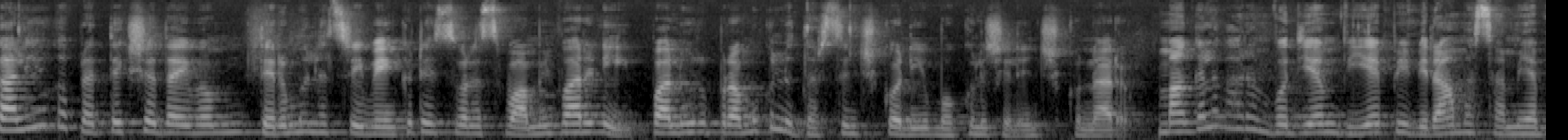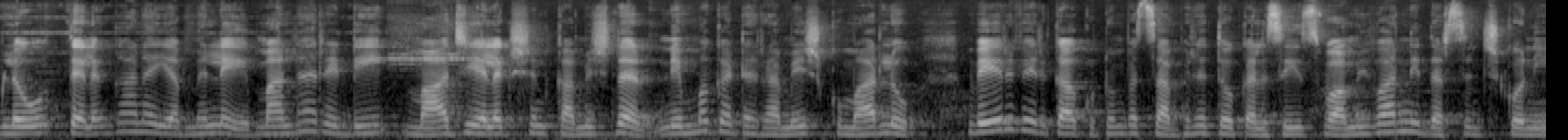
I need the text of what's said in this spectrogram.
కలియుగ ప్రత్యక్ష దైవం తిరుమల శ్రీ వెంకటేశ్వర స్వామివారిని పలువురు ప్రముఖులు దర్శించుకొని మొక్కులు చెల్లించుకున్నారు. మంగళవారం ఉదయం వీఐపీ విరామ సమయంలో తెలంగాణ ఎమ్మెల్యే మల్లారెడ్డి మాజీ ఎలక్షన్ కమిషనర్ నిమ్మగడ్డ రమేష్ కుమార్లు వేరువేరుగా కుటుంబ సభ్యులతో కలిసి స్వామివారిని దర్శించుకొని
